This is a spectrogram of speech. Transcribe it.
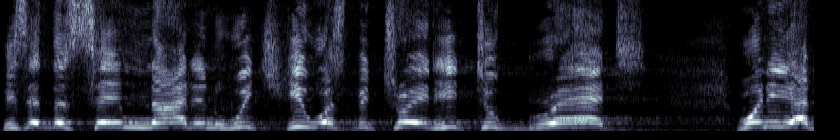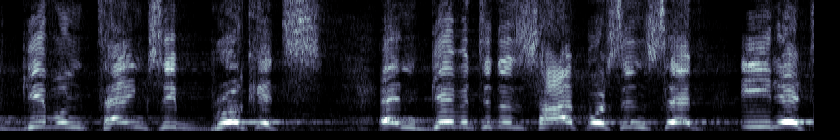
He said, the same night in which he was betrayed, he took bread. When he had given thanks, he broke it and gave it to the disciples and said, Eat it.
